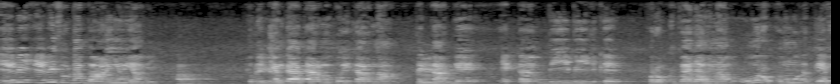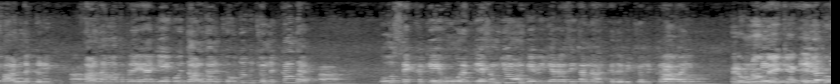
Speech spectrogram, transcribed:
ਇਹ ਵੀ ਇਹ ਵੀ ਤੁਹਾਡਾ ਬਾਣੀ ਹੋਈ ਆ ਗਈ ਹਾਂ ਕਿਉਂਕਿ। ਚੰਗਾ ਕਰਮ ਕੋਈ ਕਰਨਾ ਤੇ ਹੂੰ। ਕਰਕੇ ਇੱਕ ਬੀਜ ਬੀਜ ਕੇ ਰੁੱਖ ਪੈਦਾ ਹੋਣਾ ਉਹ ਰੁੱਖ ਨੂੰ ਅੱਗੇ ਫਲ ਲੱਗਣੇ ਹਾਂ। ਫਲ ਦਾ ਮਤਲਬ ਇਹ ਹੈ ਜੇ ਕੋਈ ਦਲਦਲ ਚ ਉਹਦੇ ਵਿੱਚੋਂ ਨਿਕਲਦਾ ਹੈ, ਹਾਂ ਉਹ ਸਿੱਖ ਕੇ ਹੋਰ ਅੱਗੇ ਸਮਝਾਉਣਗੇ ਵੀ ਯਾਰ ਅਸੀਂ ਤਾਂ ਨਰਕ ਦੇ ਵਿੱਚੋਂ ਨਿਕਲੇ ਹਾਂ। ਭਾਈ ਫਿਰ ਉਹਨਾਂ ਨੂੰ ਦੇਖ ਕੇ ਅੱਗੇ ਦੇਖੋ।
